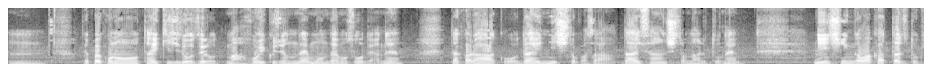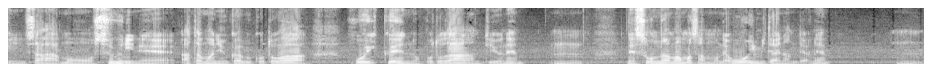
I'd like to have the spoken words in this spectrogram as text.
うん。やっぱりこの待機児童ゼロ、まあ保育所のね、問題もそうだよね。だから、こう、第2子とかさ、第3子となるとね、妊娠が分かった時にさ、もうすぐにね、頭に浮かぶことは、保育園のことだ、なんていうね。うん。ね、そんなママさんもね、多いみたいなんだよね。うん。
